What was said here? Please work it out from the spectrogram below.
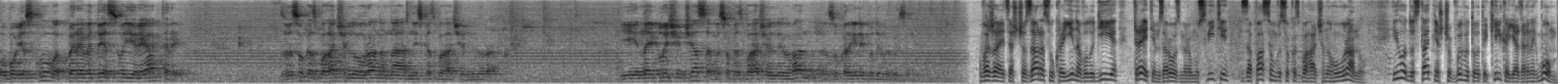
обов'язково переведе свої реактори з високозбагачувального урану на низькозбагачений уран. І найближчим часом високозбагачувальний уран з України буде вивезений. Вважається, що зараз Україна володіє третім за розміром у світі запасом високозбагаченого урану. Його достатньо, щоб виготовити кілька ядерних бомб.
